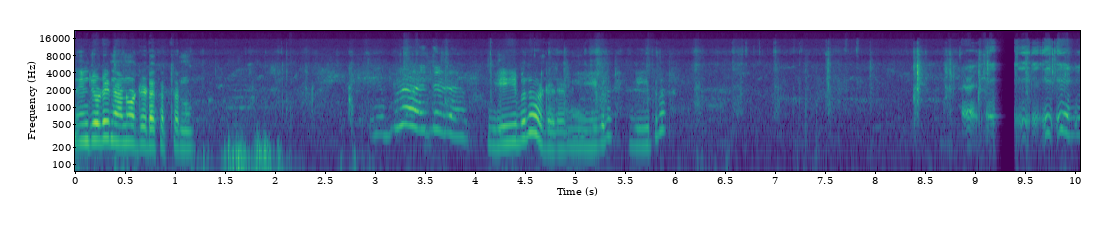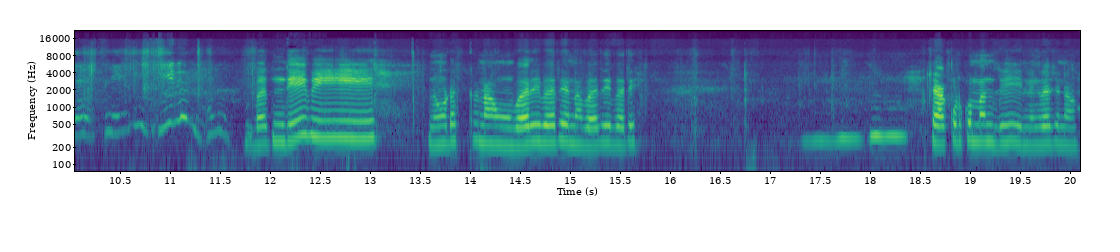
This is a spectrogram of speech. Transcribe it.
ನಿನ್ನ ಜೋಡಿ ನಾನು ಅಡ್ಡಾಡಕತ್ತಾನು. ಇಬ್ರು ಇದ್ದಾರೆ ಇಬ್ರು ಅಡ್ಡಾಡಣ ಬಂದೇವಿ. ನೋಡಕ್ಕ ನಾವು ಬರಿ ಬರ್ರಿ ನಾ ಬರ್ರಿ ಬರ್ರಿ. ಚಾ ಕುಡ್ಕೊಂಬಂದ್ರಿ ನಾವು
